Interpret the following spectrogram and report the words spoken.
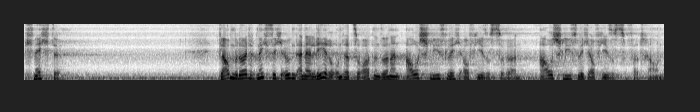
Knechte. Glauben bedeutet nicht, sich irgendeiner Lehre unterzuordnen, sondern ausschließlich auf Jesus zu hören, ausschließlich auf Jesus zu vertrauen.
